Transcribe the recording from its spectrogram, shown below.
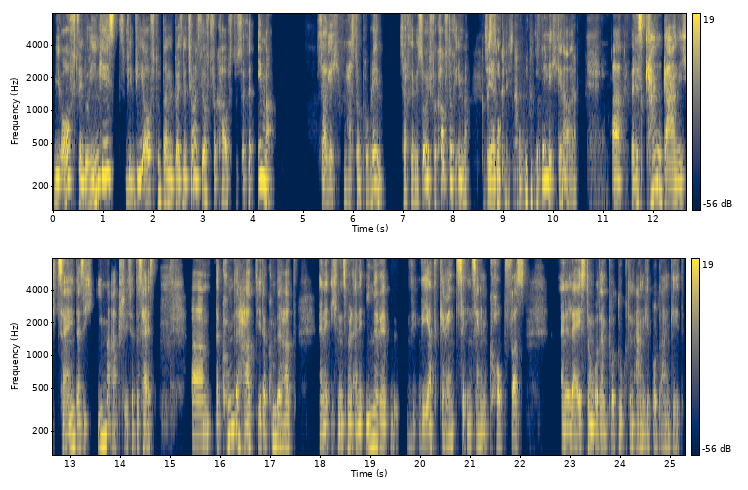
wie oft, wenn du hingehst, wie, wie oft und dann eine Präsentation hast, wie oft verkaufst du? Sagt er, immer. Sage ich, dann hast du ein Problem. Sagt er, wieso? Ich verkaufe doch immer. Du bist zu billig, ne? Zu billig, genau. Ja. Äh, weil es kann gar nicht sein, dass ich immer abschließe. Das heißt, Ähm, der Kunde hat, jeder Kunde hat eine, ich nenne es mal eine innere Wertgrenze in seinem Kopf, was eine Leistung oder ein Produkt, ein Angebot angeht.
